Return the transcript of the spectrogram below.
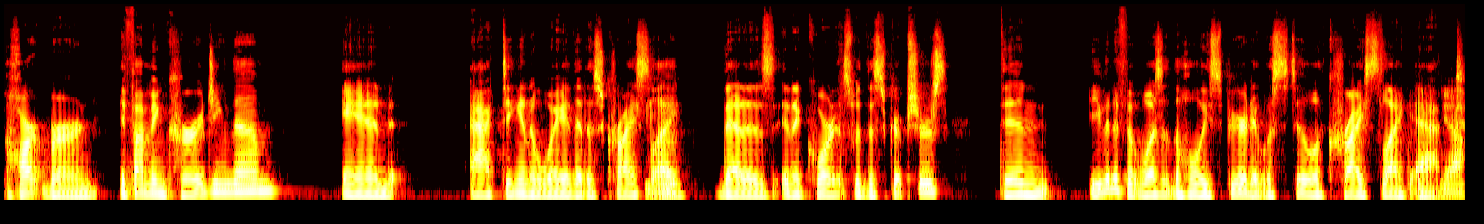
heartburn, if I'm encouraging them and acting in a way that is Christ-like, mm-hmm. that is in accordance with the scriptures, then even if it wasn't the Holy Spirit, it was still a Christ-like act. Yeah.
